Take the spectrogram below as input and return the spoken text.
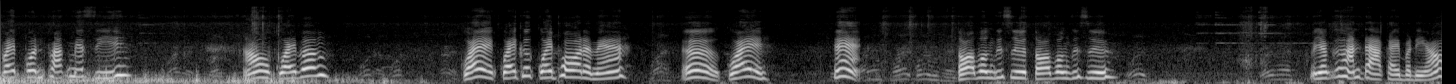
ไปปนพักแม่สี เอากวเบิ้งกวไกวยคือกวยพ่อน่ะแม่เออกวยแน่ต่อเบิ้งซื่อต่อเบิ้งซื่อยังคือหันตาไก่บัดเดียว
